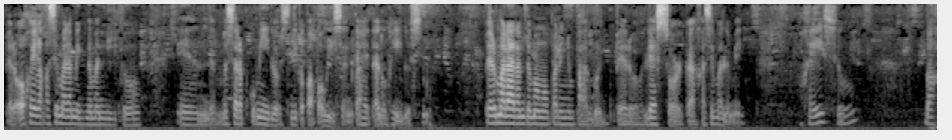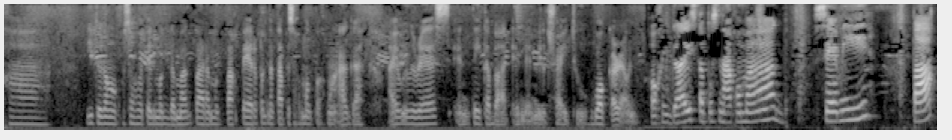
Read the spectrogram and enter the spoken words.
Pero okay lang kasi malamig naman dito. And masarap kumilos, hindi ka papawisan kahit anong kilos mo. Pero mararamdaman mo pa rin yung pagod. Pero less sore ka kasi malamig. Okay, so baka dito lang ako sa hotel magdamag para magpack. Pero pag natapos ako magpack mga aga, I will rest and take a bath and then we'll try to walk around. Okay guys, tapos na ako mag semi-pack.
